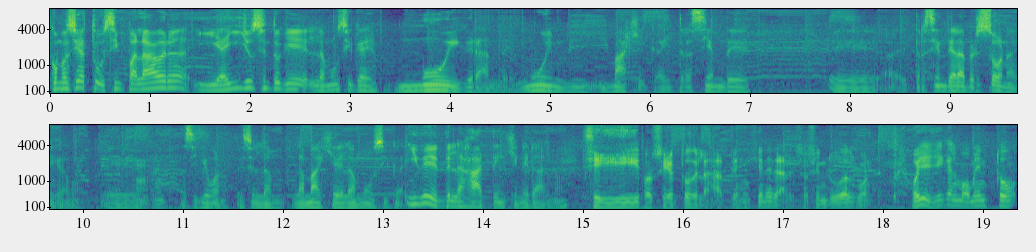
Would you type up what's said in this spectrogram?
como decías tú, sin palabras, y ahí yo siento que la música es muy grande, muy mágica y trasciende, eh, trasciende a la persona, digamos. Eh. Así que bueno, esa es la, la magia de la música y de, de las artes en general, ¿no? Sí, por cierto, de las artes en general, eso sin duda alguna. Oye, llega el momento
